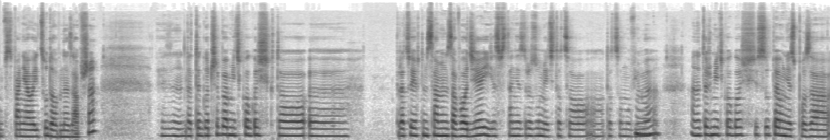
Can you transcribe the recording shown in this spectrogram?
y, wspaniałe i cudowne zawsze. Y, Dlatego trzeba mieć kogoś, kto y, pracuje w tym samym zawodzie i jest w stanie zrozumieć to, co, to, co mówimy, Mhm. ale też mieć kogoś zupełnie spoza,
